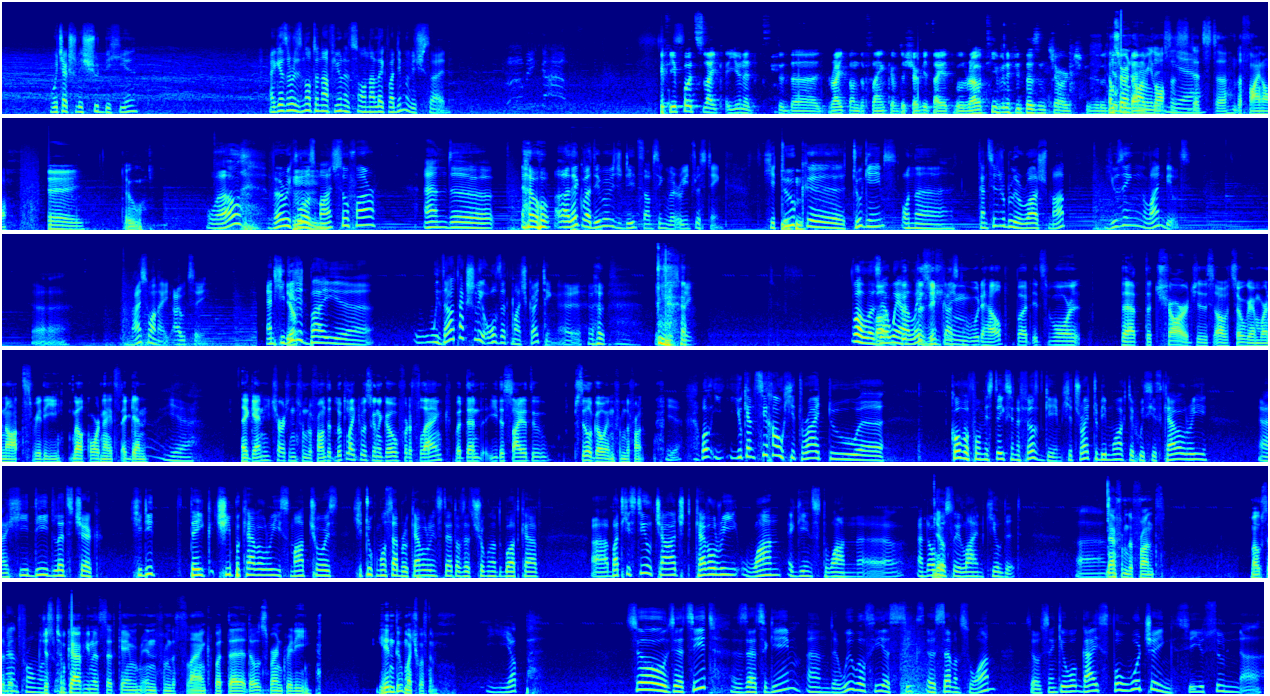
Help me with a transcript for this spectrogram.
which actually should be here. I guess there is not enough units on Oleg Vadimovich side. If he puts like a unit to the right on the flank of the Shogitai, it will rout even if it doesn't charge. it'll get the Concerned army losses. Yeah. That's the the final. Hey. Ooh. Well, very close Hmm. match so far, and uh, Oleg Vadimovich did something very interesting. He took uh, two games on a considerably rush map using line builds. Uh, nice one, I, I would say. And he did Yep. it by uh, without actually all that much kiting. Uh, interesting. well, there Well, were good late positioning would help, but it's more that the charges of Dzogrim were not really well coordinated again. Yeah. Again, he charged in from the front. It looked like he was gonna go for the flank, but then he decided to still go in from the front. Yeah. Well, y- you can see how he tried to uh, cover for mistakes in the first game. He tried to be more active with his cavalry. Uh, he did, let's check. He did take cheaper cavalry, smart choice. He took more Sabre cavalry instead of that Shogunate Guard cav. Uh, but he still charged cavalry one against one, uh, and obviously line killed it. Uh, Then from the front, most of it. from uh, Just two cav units that came in from the flank, but uh, those weren't really. He didn't do much with them. Yep. So that's it. That's a game, and uh, we will see a sixth, uh, seventh one. So thank you all guys for watching. See you soon. Uh,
